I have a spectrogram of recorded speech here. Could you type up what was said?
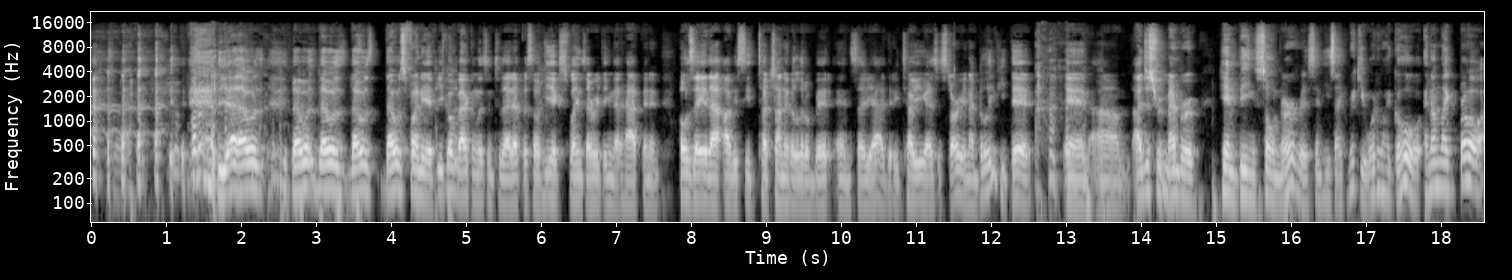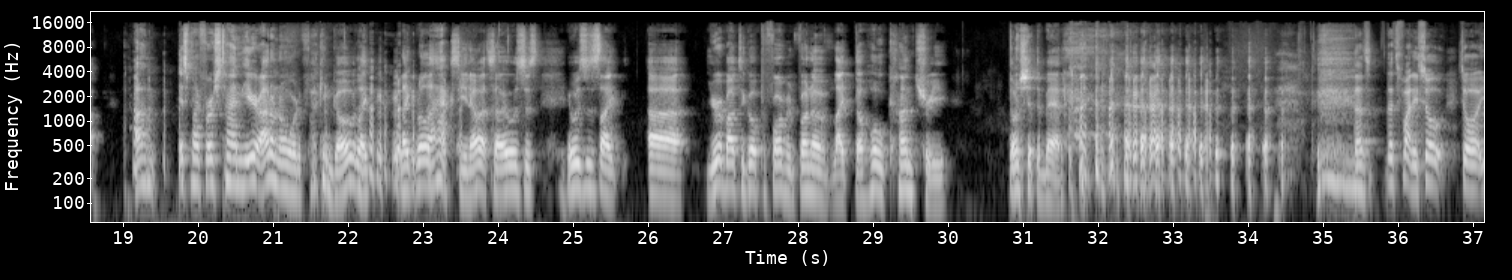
but, uh, yeah, that was that was that was that was that was funny. If you go back and listen to that episode, he explains everything that happened, and Jose that obviously touched on it a little bit and said, "Yeah, did he tell you guys a story?" And I believe he did. and um, I just remember him being so nervous, and he's like, "Ricky, where do I go?" And I'm like, "Bro." um, it's my first time here. I don't know where to fucking go. Like, like relax, you know? So it was just, it was just like, uh, you're about to go perform in front of like the whole country. Don't shit the bed. that's, that's funny. So, so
